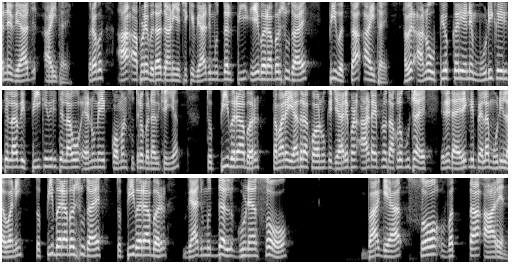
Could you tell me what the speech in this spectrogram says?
અને વ્યાજ આઈ થાય. બરાબર? આ આપણે બધા જાણીએ છીએ કે વ્યાજ મુદ્દલ પી એ બરાબર શું થાય? પી વત્તા આઈ થાય. હવે આનો ઉપયોગ કરી અને મૂડી કઈ રીતે લાવી પી કેવી રીતે લાવવો? એનું મેં એક કોમન સૂત્ર બનાવ્યું છે અહીંયા. તો પી બરાબર તમારે યાદ રાખવાનું કે જ્યારે પણ આ ટાઈપનો દાખલો પૂછાય, એટલે ડાયરેક્ટલી પહેલાં મૂડી લાવવાની. તો પી બરાબર શું થાય? તો પી બરાબર વ્યાજ મુદ્દલ ગુણ્યા સો ભાગ્યા સો વત્તા આર એન.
